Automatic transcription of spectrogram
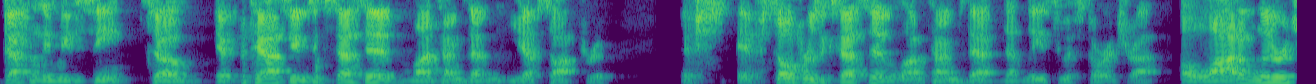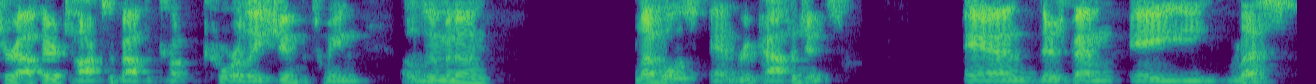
definitely we've seen. So if potassium is excessive, a lot of times that you have soft fruit. If, if sulfur is excessive, a lot of times that, that leads to a storage rot. A lot of literature out there talks about the co- correlation between aluminum levels and root pathogens. And there's been a less,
